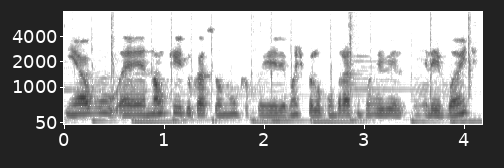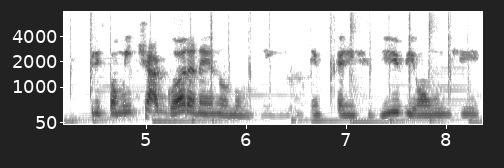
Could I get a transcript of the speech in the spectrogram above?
Sim, sim, é algo. É, não que a educação nunca foi relevante, pelo contrário, sempre relevante, principalmente agora, né, no, no, no tempo que a gente vive, onde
